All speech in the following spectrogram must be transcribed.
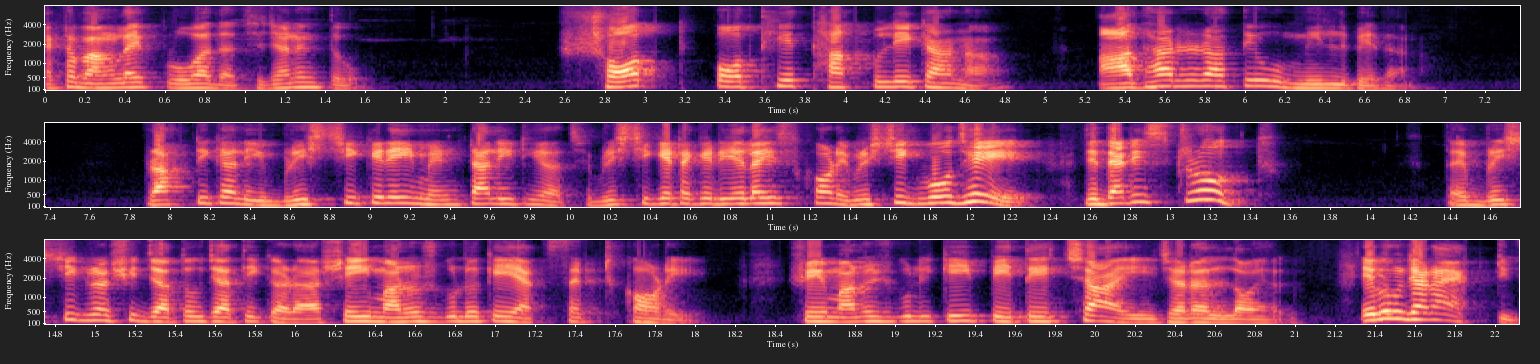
একটা বাংলায় প্রবাদ আছে, জানেন তো? সৎ পথে থাকলে কানা, আধার রাতেও মিলবে দানা। প্র্যাকটিক্যালি বৃশ্চিকের এই মেন্টালিটি আছে। বৃশ্চিক এটাকে রিয়েলাইজ করে, বৃশ্চিক বোঝে যে দ্যাট ইজ ট্রুথ তাই বৃশ্চিক রাশির জাতক জাতিকারা সেই মানুষগুলোকেই অ্যাকসেপ্ট করে, সেই মানুষগুলিকেই পেতে চায় যারা লয়াল এবং যারা অ্যাক্টিভ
